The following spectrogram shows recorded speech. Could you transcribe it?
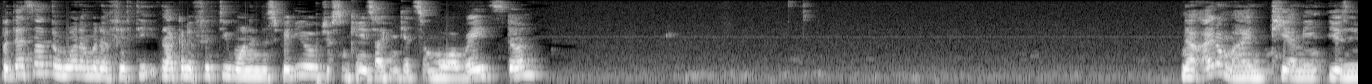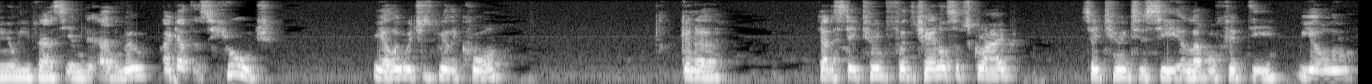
But that's not the one I'm gonna 50, not gonna 51 in this video, just in case I can get some more raids done. Now, I don't mind TMing using Elite Fast TM to add the move. I got this huge yellow, which is really cool. Gonna, gotta stay tuned for the channel, subscribe. Stay tuned to see a level 50 Riolu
